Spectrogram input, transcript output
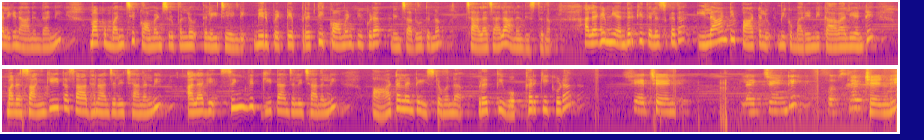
కలిగిన ఆనందాన్ని మాకు మంచి కామెంట్స్ రూపంలో తెలియజేయండి. మీరు పెట్టే ప్రతి కామెంట్ని కూడా మేము చదువుతున్నాం. చాలా చాలా ఆనందిస్తున్నాం. అలాగే మీ అందరికీ తెలుసు కదా ఇలాంటి పాటలు మీకు మరిన్ని కావాలి అంటే మన సంగీత సాధనాంజలి ఛానల్ని అలాగే సింగ్ విత్ గీతాంజలి ఛానల్ని పాటలంటే ఇష్టం ఉన్న ప్రతి ఒక్కరికి కూడా షేర్ చేయండి. లైక్ చేయండి. సబ్స్క్రైబ్ చేయండి.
